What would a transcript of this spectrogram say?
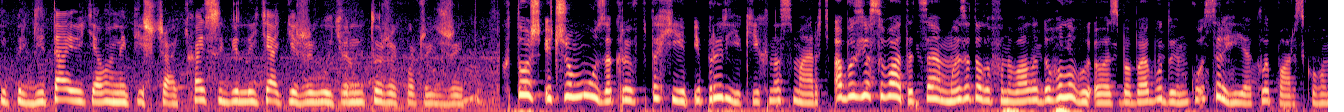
і підлітають, а вони піщать. Хай собі летять і живуть, вони теж хочуть жити. Хто ж і чому закрив птахів і прирік їх на смерть? Аби з'ясувати це, ми зателефонували до голови ОСББ будинку Сергія Клепарського.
